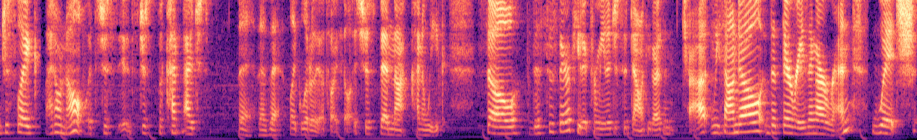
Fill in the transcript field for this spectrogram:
just like, I don't know. It's just, it's just, I just, bleh, bleh, bleh. like literally that's how I feel. It's just been that kind of week. So this is therapeutic for me to just sit down with you guys and chat. We found out that they're raising our rent, which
